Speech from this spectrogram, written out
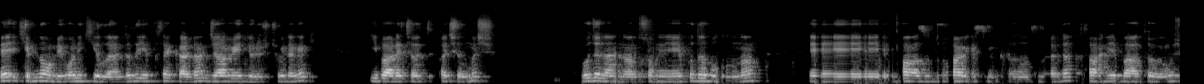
Ve 2011-12 yıllarında da yapı tekrardan camiye dönüştürülerek ibadet açılmış. Bu dönemden sonra yapıda bulunan e, bazı duvar resmi kalıntıları da tahribata uğramış.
